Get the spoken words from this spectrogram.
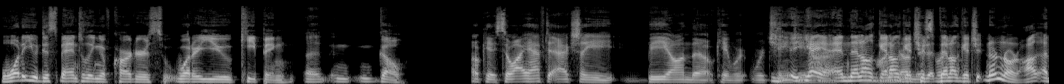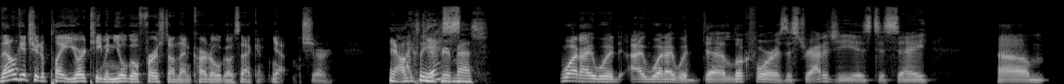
what are you dismantling of Carter's? What are you keeping? Uh, go. Okay, so I have to actually be on the. Okay, we're we're Yeah, changing. yeah, our- and then I'll get I'll get you. To, then? I'll get you. No, no, no. I'll, then I'll get you to play your team, and you'll go first on. Then Carter will go second. Yeah. Sure. Yeah, I'll clean up your mess. what I would I what I would uh, look for as a strategy is to say, um,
